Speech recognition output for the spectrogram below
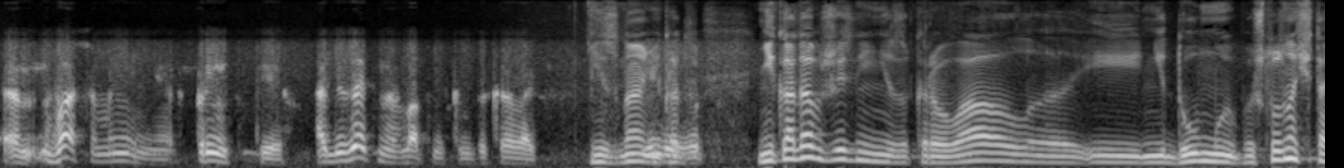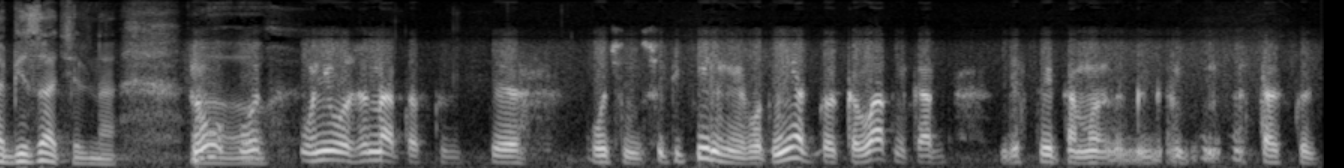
Эм, ваше мнение, в принципе, обязательно лапником закрывать? Не знаю, никогда, вот... никогда в жизни не закрывал э, и не думаю. Что значит обязательно? Ну, вот у него жена, так сказать, э, очень щепетильная. Вот нет, только лапник листы там, э, так сказать,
